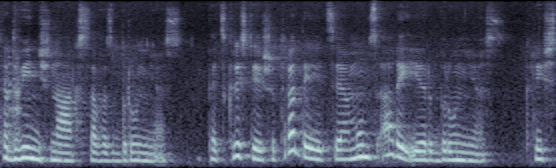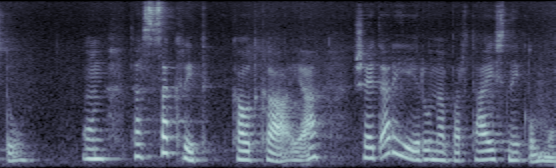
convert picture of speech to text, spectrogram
tad viņš nāks savas bruņas. Pēc kristiešu tradīcijām mums arī ir bruņas Kristū. Un tas sakrīt kaut kā. Ja? Šeit arī ir runa par taisnīgumu,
